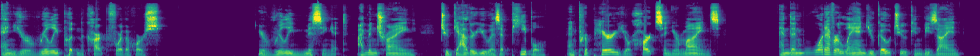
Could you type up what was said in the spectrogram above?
And you're really putting the cart before the horse. You're really missing it. I've been trying to gather you as a people and prepare your hearts and your minds. And then whatever land you go to can be Zion.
